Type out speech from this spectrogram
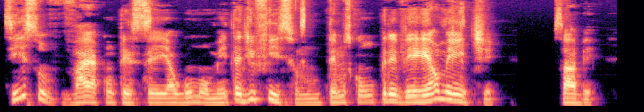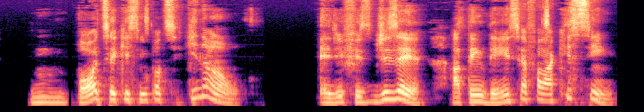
Se isso vai acontecer em algum momento é difícil, não temos como prever realmente, sabe? Hum, Pode ser que sim, pode ser que não. É difícil dizer. A tendência é falar que sim.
